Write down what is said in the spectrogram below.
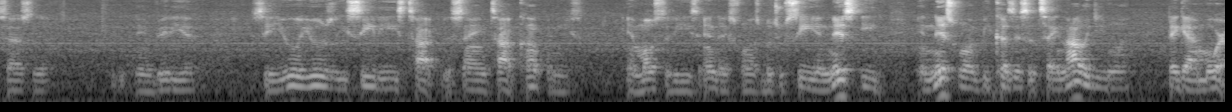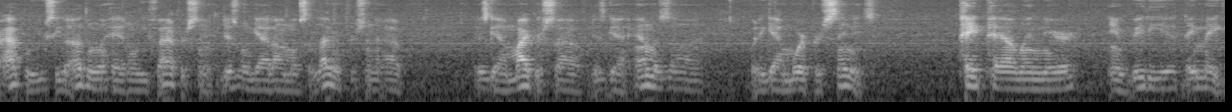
Tesla, Nvidia. See, you will usually see these top the same top companies in most of these index funds, but you see in this e- in this one because it's a technology one, they got more Apple. You see the other one had only five percent. This one got almost eleven percent of Apple. This got Microsoft. This got Amazon, but it got more percentage. PayPal in there, Nvidia. They make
